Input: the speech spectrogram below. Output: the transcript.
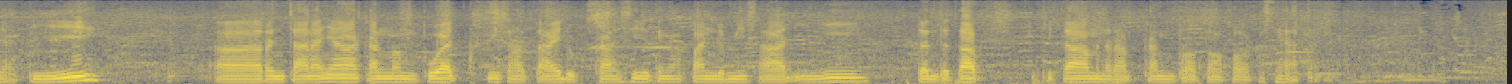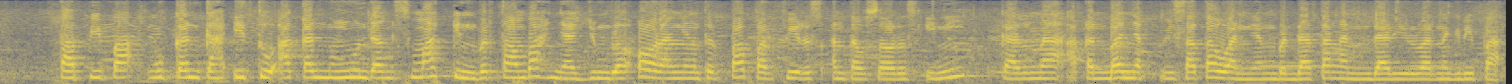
Jadi uh, rencananya akan membuat wisata edukasi di tengah pandemi saat ini dan tetap kita menerapkan protokol kesehatan. Tapi Pak, bukankah itu akan mengundang semakin bertambahnya jumlah orang yang terpapar virus Anthracosaurus ini karena akan banyak wisatawan yang berdatangan dari luar negeri, Pak?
